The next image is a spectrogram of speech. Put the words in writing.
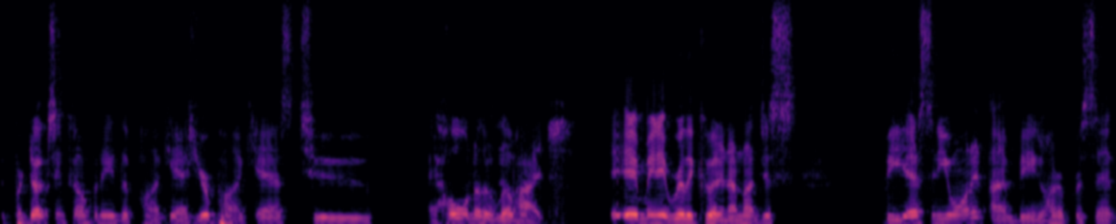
the production company, the podcast, your podcast to a whole nother new level. heights. I I mean, it really could, and I'm not just BSing you on it. I'm being 100%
